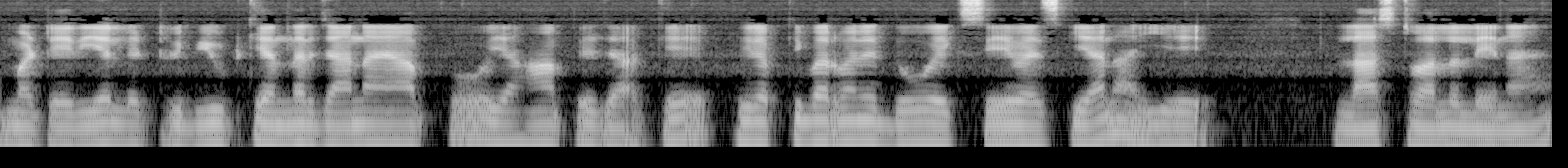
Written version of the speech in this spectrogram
मटेरियल एट्रीब्यूट के अंदर जाना है आपको, यहाँ पे जाके, फिर अब की बार मैंने दो एक सेव एस किया ना, ये लास्ट वाला लेना है।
